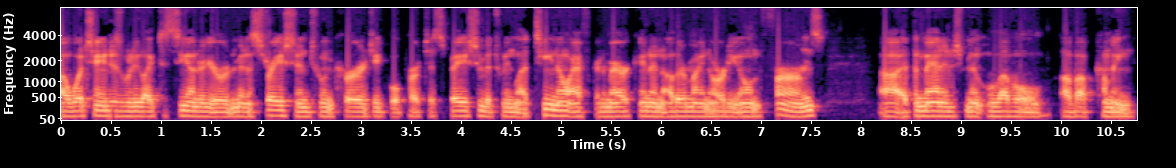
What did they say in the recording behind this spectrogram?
uh, what changes would you like to see under your administration to encourage equal participation between Latino, African American, and other minority owned firms uh, at the management level of upcoming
